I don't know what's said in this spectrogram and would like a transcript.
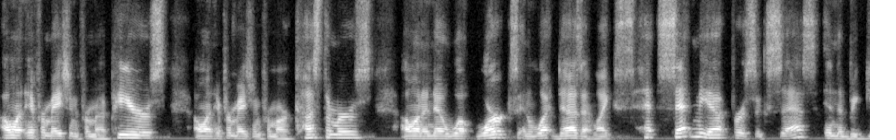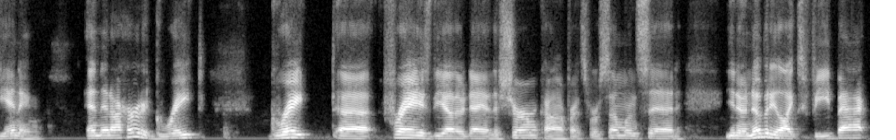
I want information from my peers. I want information from our customers. I want to know what works and what doesn't. Like set me up for success in the beginning. And then I heard a great, great uh, phrase the other day at the SHRM conference where someone said, you know, nobody likes feedback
